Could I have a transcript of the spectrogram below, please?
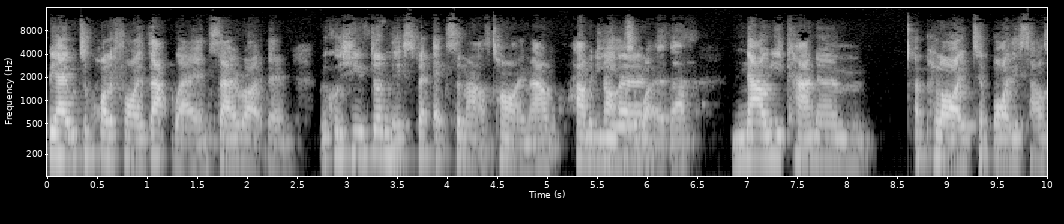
be able to qualify that way and say, right then, because you've done this for X amount of time, how, how many Not, years or whatever, now you can um, apply to buy this house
